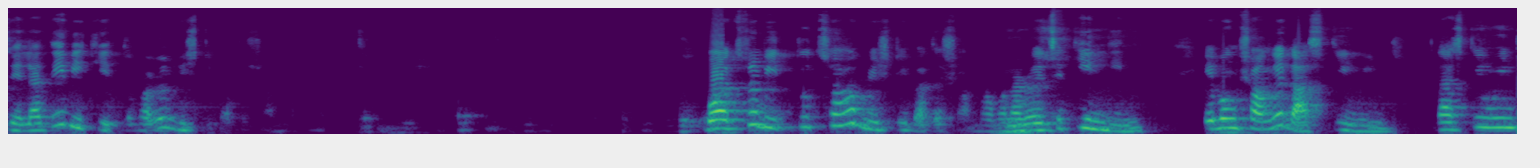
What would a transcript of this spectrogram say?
জেলাতেই বিক্ষিপ্তভাবে বৃষ্টিপাতের সম্ভাবনা বজ্র বিদ্যুৎ সহ বৃষ্টিপাতের সম্ভাবনা রয়েছে তিন দিন। এবং সঙ্গে গাস্টি উইন্ড। গাস্টি উইন্ড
